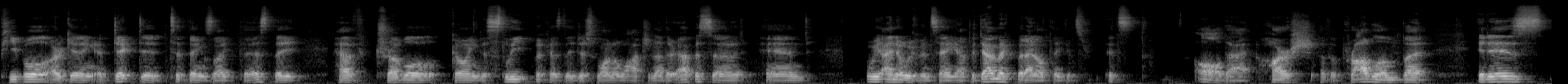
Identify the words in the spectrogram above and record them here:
People are getting addicted to things like this. They have trouble going to sleep because they just want to watch another episode and we I know we've been saying epidemic, but I don't think it's it's all that harsh of a problem, but it is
